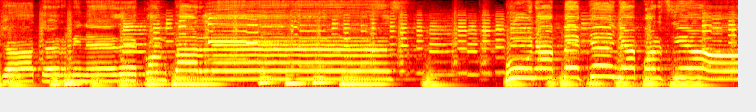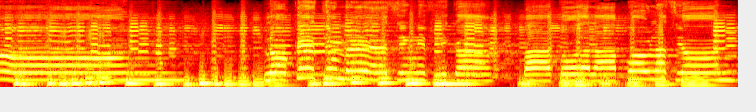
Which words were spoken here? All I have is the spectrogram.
Ya terminé de contarles una pequeña porción. Lo que este hombre significa para toda la población.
